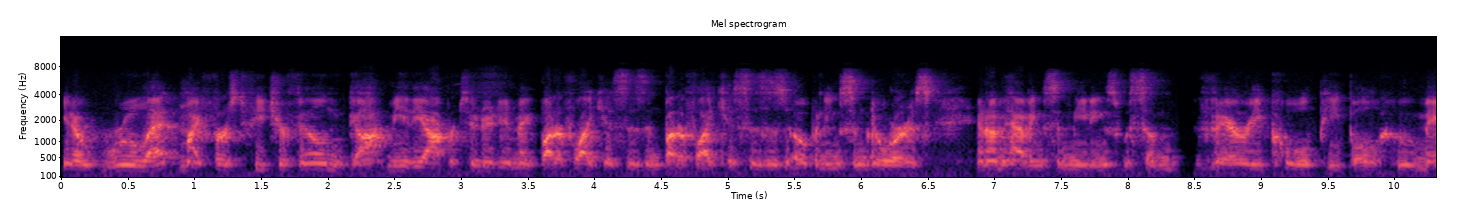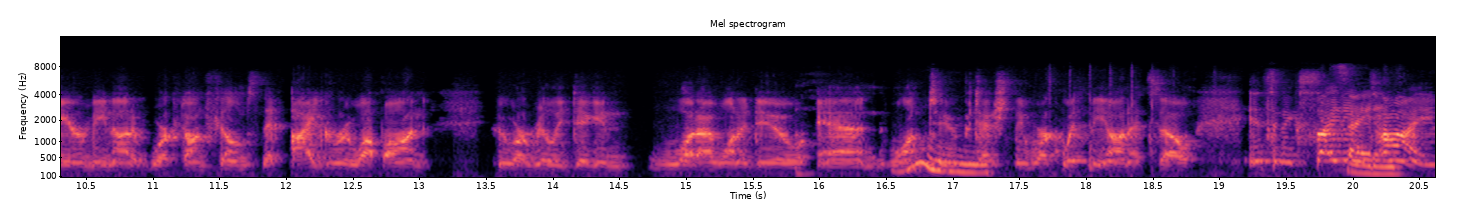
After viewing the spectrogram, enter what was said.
you know, Roulette, my first feature film, got me the opportunity to make Butterfly Kisses, and Butterfly Kisses is opening some doors. And I'm having some meetings with some very cool people who may or may not have worked on films that I grew up on, who are really digging what I want to do and want to potentially work with me on it. So it's an exciting, Exciting. time,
